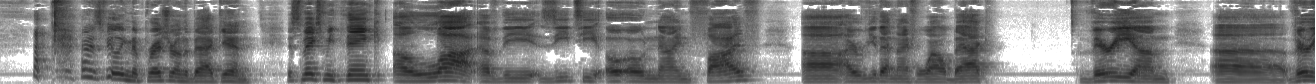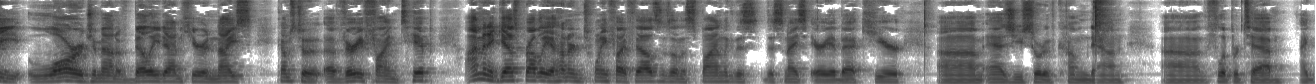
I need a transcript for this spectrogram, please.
I was feeling the pressure on the back end. This makes me think a lot of the ZT0095. Uh, I reviewed that knife a while back. Very um, uh, very large amount of belly down here and nice. Comes to a, a very fine tip. I'm going to guess probably 125 thousandths on the spine. Look at this, this nice area back here um, as you sort of come down uh, the flipper tab, I,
